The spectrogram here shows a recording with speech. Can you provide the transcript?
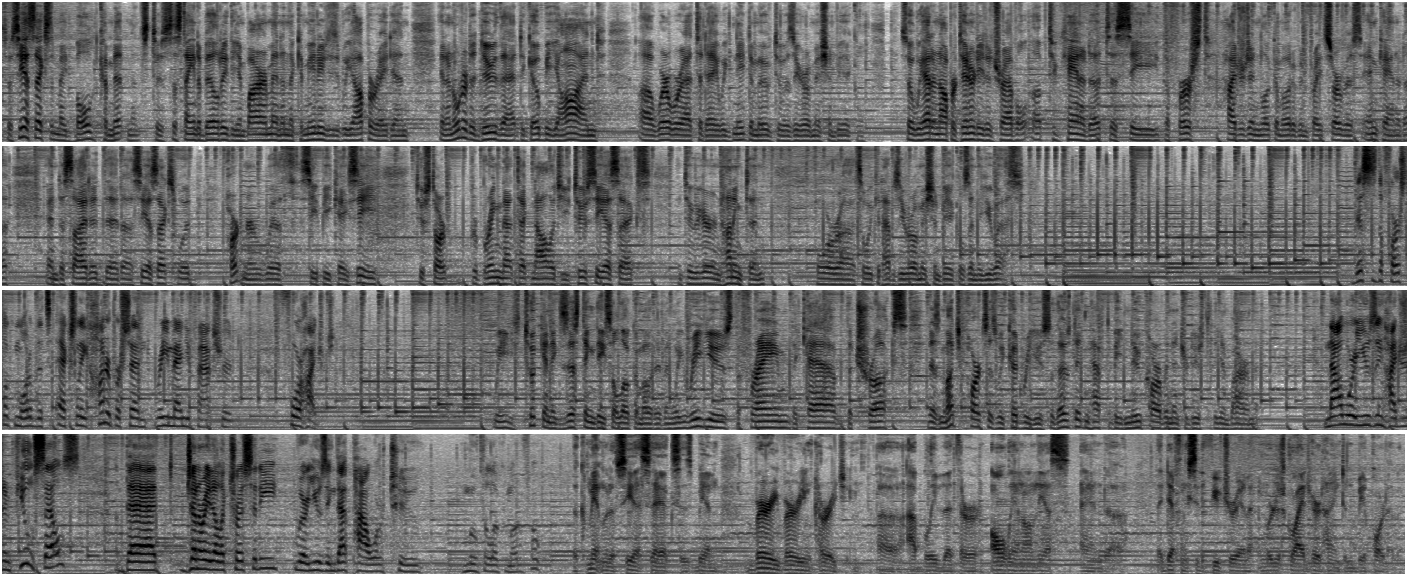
So CSX has made bold commitments to sustainability, the environment, and the communities we operate in. And in order to do that, to go beyond uh, where we're at today, we need to move to a zero emission vehicle. So we had an opportunity to travel up to Canada to see the first hydrogen locomotive and freight service in Canada and decided that uh, CSX would partner with CPKC to start to bring that technology to CSX and to here in Huntington for, uh, so we could have zero emission vehicles in the U.S. This is the first locomotive that's actually 100% remanufactured for hydrogen. We took an existing diesel locomotive and we reused the frame, the cab, the trucks, and as much parts as we could reuse, so those didn't have to be new carbon introduced to the environment. Now we're using hydrogen fuel cells that generate electricity. We're using that power to move the locomotive forward. The commitment of CSX has been very, very encouraging. Uh, I believe that they're all in on this and uh, they definitely see the future in it and we're just glad here at Huntington to be a part of it.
